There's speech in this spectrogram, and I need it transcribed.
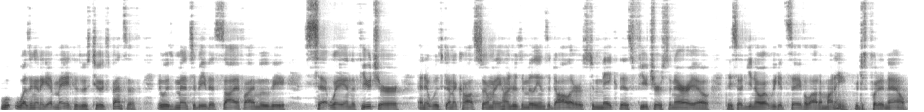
w- wasn't going to get made because it was too expensive. It was meant to be this sci-fi movie set way in the future, and it was going to cost so many hundreds of millions of dollars to make this future scenario. They said, you know what, we could save a lot of money. We just put it now.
